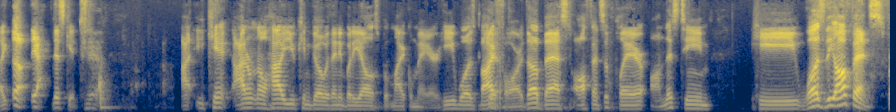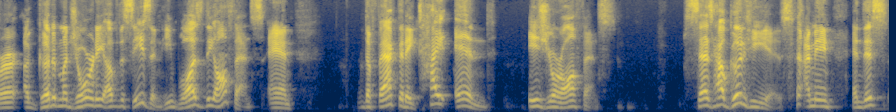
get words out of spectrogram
Like, oh yeah, this kid. I, you can't. I don't know how you can go with anybody else but Michael Mayer. He was by Yeah. far the best offensive player on this team. He was the offense for a good majority of the season. He was the offense. And the fact that a tight end is your offense says how good he is. I mean, and this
